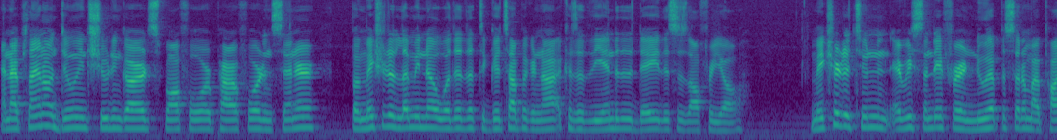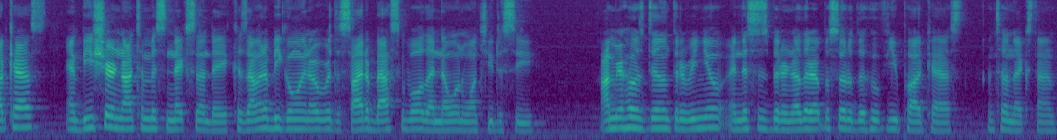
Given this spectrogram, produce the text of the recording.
and I plan on doing shooting guard, small forward, power forward, and center. But make sure to let me know whether that's a good topic or not, because at the end of the day, this is all for y'all. Make sure to tune in every Sunday for a new episode of my podcast, and be sure not to miss next Sunday because I'm going to be going over the side of basketball that no one wants you to see. I'm your host, Dylan Trevino, and this has been another episode of the Hoop View Podcast. Until next time.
